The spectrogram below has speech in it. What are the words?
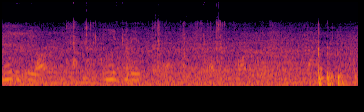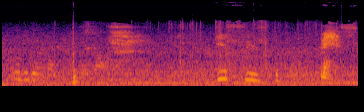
look at it. Look at it. Look at that. This is the best.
